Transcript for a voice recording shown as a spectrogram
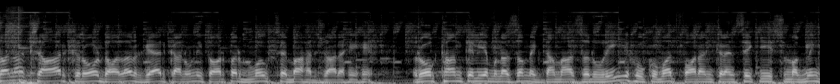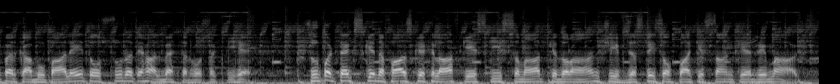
रोज़ाना चार करोड़ डॉलर गैर कानूनी तौर पर मुल्क से बाहर जा रहे हैं। रोकथाम के लिए मुनजम इकदाम ज़रूरी, हुकूमत फॉरन करेंसी की स्मगलिंग पर काबू पा ले तो सूरत हाल बेहतर हो सकती है। सुपर टैक्स के नफाज के खिलाफ केस की समात के दौरान चीफ जस्टिस ऑफ़ पाकिस्तान के रिमार्क्स।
